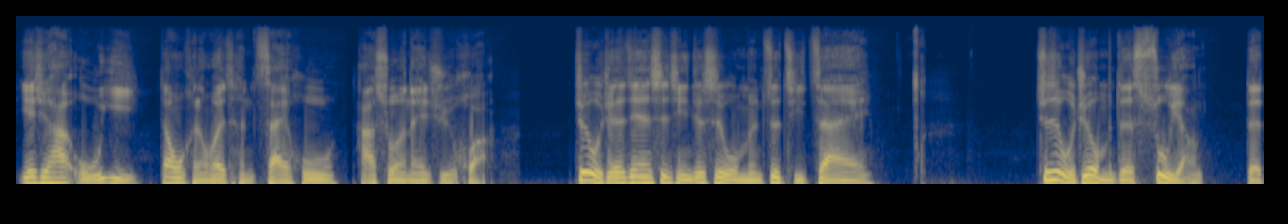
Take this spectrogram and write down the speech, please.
也许他无意，但我可能会很在乎他说的那句话。就是我觉得这件事情，就是我们自己在，就是我觉得我们的素养的，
